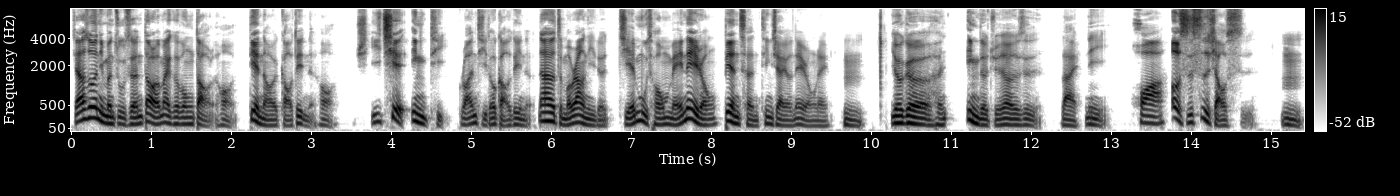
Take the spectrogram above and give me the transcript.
假如说你们主持人到了，麦克风到了，哈，电脑也搞定了，哈，一切硬体、软体都搞定了，那要怎么让你的节目从没内容变成听起来有内容嘞？嗯，有一个很硬的诀窍就是。来，你花二十四小时，嗯，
